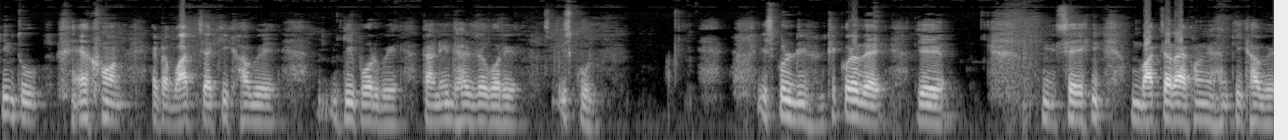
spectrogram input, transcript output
কিন্তু এখন একটা বাচ্চা কি খাবে, কি পরবে তা নির্ধারিত করে স্কুল। স্কুল ঠিক করে দেয় যে সেই বাচ্চারা এখন কী খাবে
